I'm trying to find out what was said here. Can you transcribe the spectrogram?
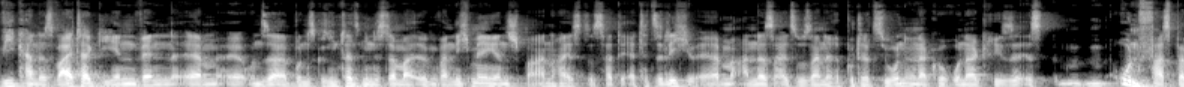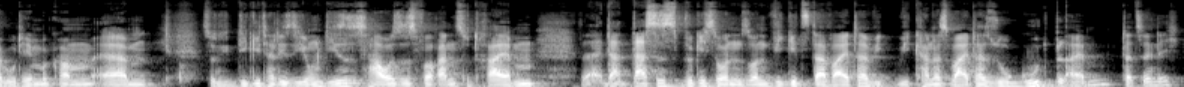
wie kann das weitergehen, wenn ähm, äh, unser Bundesgesundheitsminister mal irgendwann nicht mehr Jens Spahn heißt. Das hat er tatsächlich ähm, anders als so seine Reputation in der Corona-Krise ist unfassbar gut hinbekommen, ähm, so die Digitalisierung dieses Hauses voranzutreiben. Da, das ist wirklich so ein, so ein, wie geht's da weiter? Wie, wie kann es weiter so gut bleiben tatsächlich?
